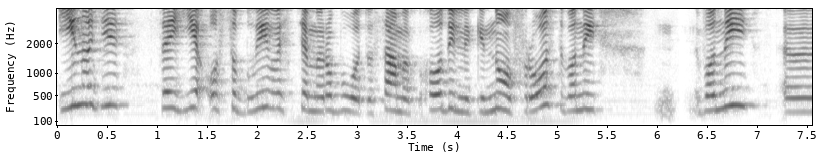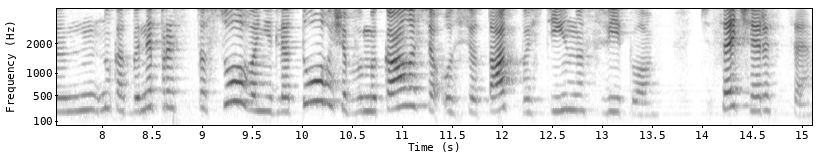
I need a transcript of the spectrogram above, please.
Іноді це є особливостями роботи. Саме холодильники No Frost, вони, вони е, ну, как би не пристосовані для того, щоб вимикалося ось отак постійно світло. Все через це.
